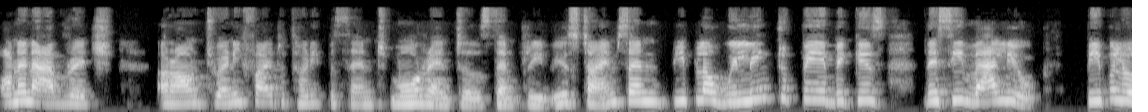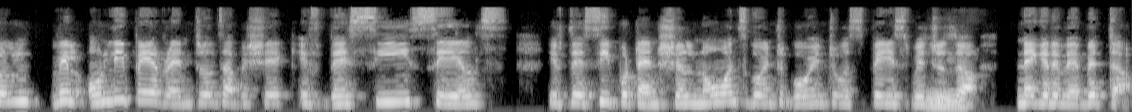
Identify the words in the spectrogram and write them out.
on an average, around 25 to 30% more rentals than previous times. And people are willing to pay because they see value. People will, will only pay rentals, Abhishek, if they see sales, if they see potential. No one's going to go into a space which mm. is a negative EBITDA.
